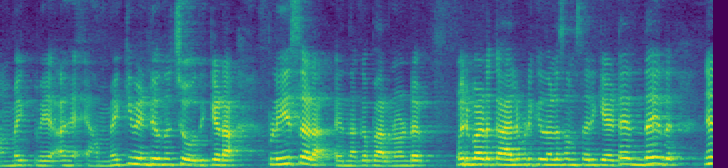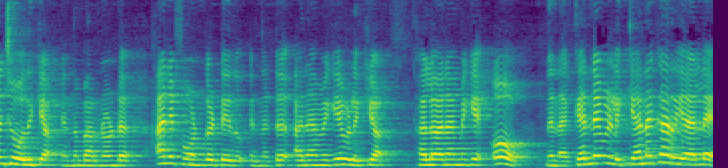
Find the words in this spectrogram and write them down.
അമ്മ അമ്മയ്ക്ക് വേണ്ടി ഒന്ന് ചോദിക്കടാ പ്ലീസ് എടാ എന്നൊക്കെ പറഞ്ഞുകൊണ്ട് ഒരുപാട് കാലം പിടിക്കുന്നുള്ള സംസാരിക്കട്ടെ എന്താ ഇത്? ഞാൻ ചോദിക്കാം എന്ന് പറഞ്ഞുകൊണ്ട് അനി ഫോൺ കട്ട് ചെയ്തു. എന്നിട്ട് അനാമികയെ വിളിക്കുക. ഹലോ അനാമികയെ ഓ നിനക്ക് എന്നെ വിളിക്കാനൊക്കെ അറിയാമല്ലേ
